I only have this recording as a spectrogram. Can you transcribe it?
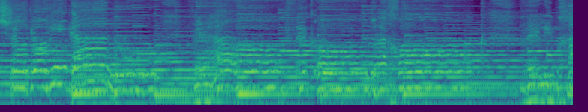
שעוד לא הגענו, והאופק עוד רחוק, ולבך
